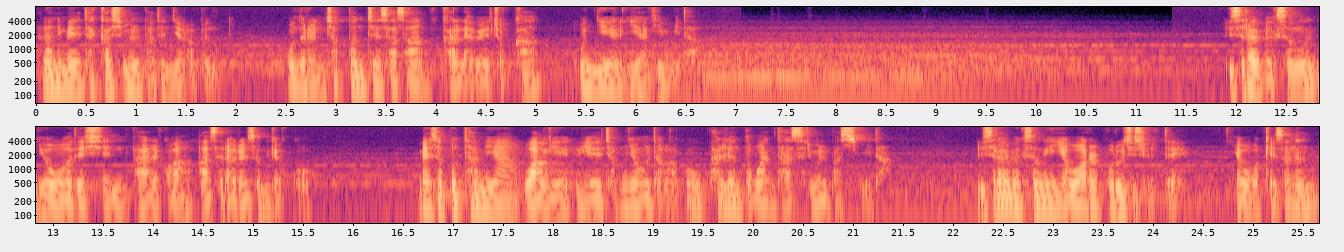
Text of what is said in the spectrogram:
하나님의 택하심을 받은 여러분, 오늘은 첫 번째 사사 갈렙의 조카 온니엘 이야기입니다. 이스라엘 백성은 여호와 대신 바알과 아세라를 섬겼고 메소포타미아 왕에 의해 점령을 당하고 8년 동안 다스림을 받습니다. 이스라엘 백성이 여호와를 부르짖을 때 여호와께서는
